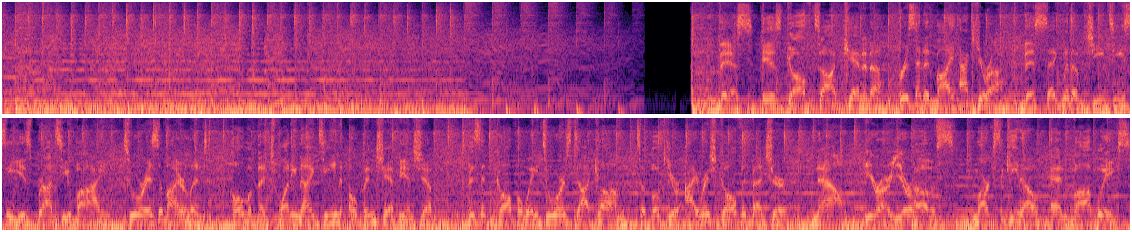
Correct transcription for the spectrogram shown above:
This is Golf Talk Canada, presented by Acura. This segment of GTC is brought to you by Tourism Ireland, home of the 2019 Open Championship. Visit golfawaytours.com to book your Irish golf adventure. Now, here are your hosts, Mark Sakino and Bob Weeks.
